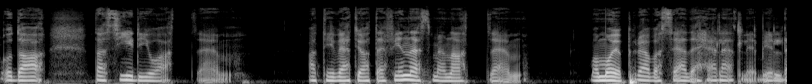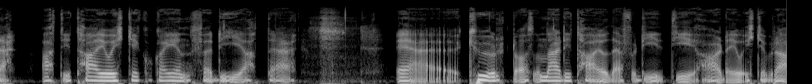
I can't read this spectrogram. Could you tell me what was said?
Og da, da sier de jo at, um, at de vet jo at det finnes, men at um, man må jo prøve å se det helhetlige bildet. At de tar jo ikke kokain fordi at det er kult og sånn der, de tar jo det fordi de har det jo ikke bra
